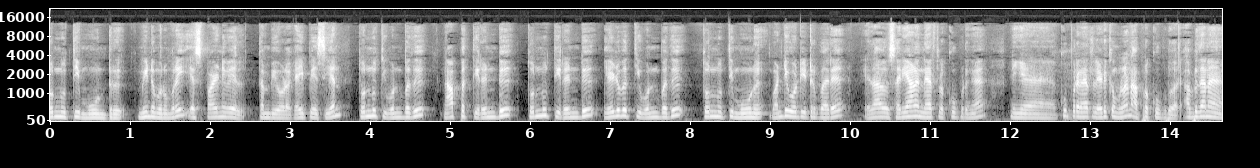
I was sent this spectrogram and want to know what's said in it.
தொண்ணூத்தி மூன்று. மீண்டும் ஒரு முறை எஸ் பழனிவேல் தம்பியோட கைபேசி எண் தொண்ணூத்தி ஒன்பது நாற்பத்தி ரெண்டு தொண்ணூத்தி ரெண்டு எழுபத்தி ஒன்பது தொண்ணூத்தி மூணு. வண்டி ஓட்டிட்டு இருப்பாரு ஏதாவது சரியான நேரத்துல கூப்பிடுங்க. நீங்க கூப்பிடுற நேரத்துல எடுக்க முடியலன்னா அப்புறம் கூப்பிடுவார். அப்படிதானே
